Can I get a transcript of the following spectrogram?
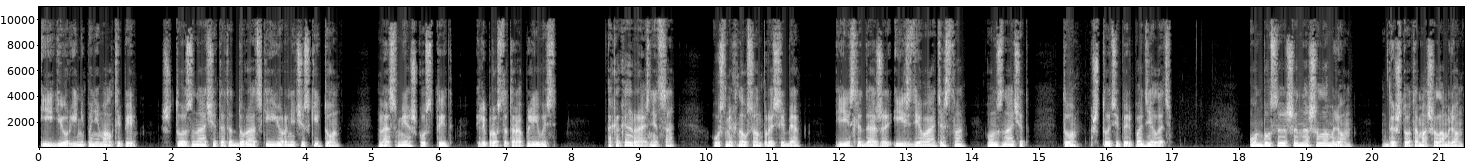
И Георгий не понимал теперь, что значит этот дурацкий юрнический тон. Насмешку, стыд или просто торопливость? А какая разница? Усмехнулся он про себя. Если даже и издевательство он значит, то что теперь поделать? Он был совершенно ошеломлен. Да что там ошеломлен?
